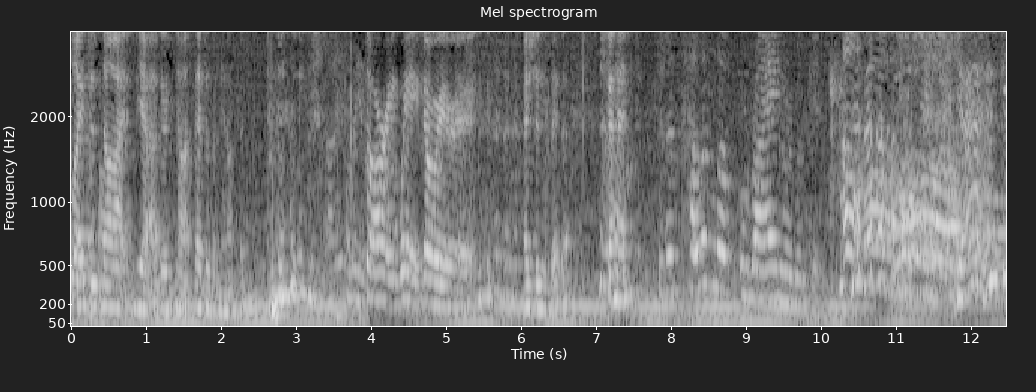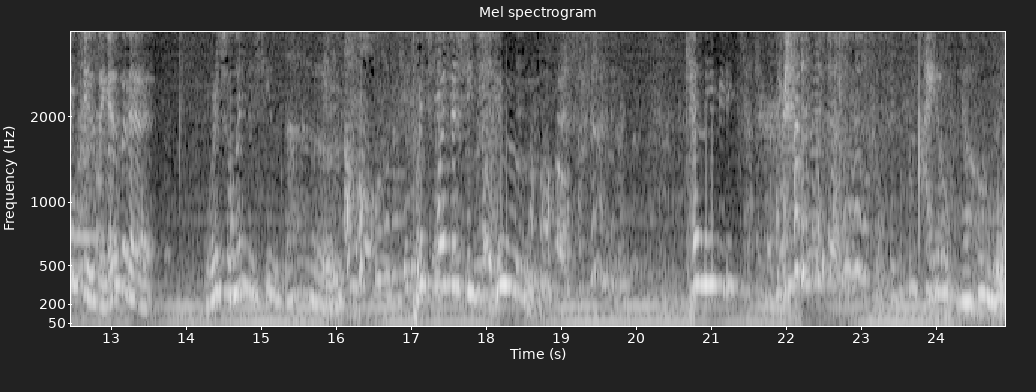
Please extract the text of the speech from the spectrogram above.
life is not, yeah, there's not, that doesn't happen. Sorry, wait, no, wait, wait, wait. I shouldn't say that. Go ahead. So does Helen love Orion or Lucas? Oh, oh, oh, oh. Yeah, it is confusing, isn't it? Which one does she love? Which one does she choose? Can they be together? I don't know.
